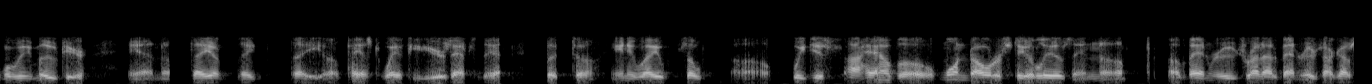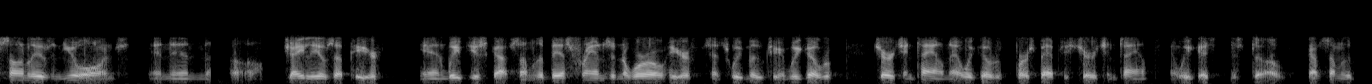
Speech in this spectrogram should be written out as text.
when we moved here, and uh, they they they uh, passed away a few years after that. But uh, anyway, so uh, we just I have uh, one daughter still lives in uh, uh, Baton Rouge, right out of Baton Rouge. I got a son lives in New Orleans, and then uh, Jay lives up here. And we've just got some of the best friends in the world here since we moved here. We go to church in town now. We go to First Baptist Church in town, and we get just uh, got some of the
